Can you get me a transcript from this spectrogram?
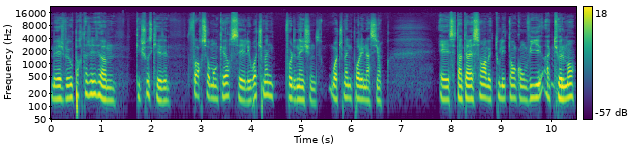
mais je vais vous partager euh, quelque chose qui est fort sur mon cœur, c'est les Watchmen for the Nations, Watchmen pour les nations. Et c'est intéressant avec tous les temps qu'on vit actuellement,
